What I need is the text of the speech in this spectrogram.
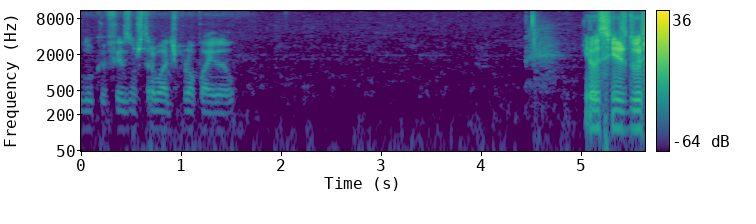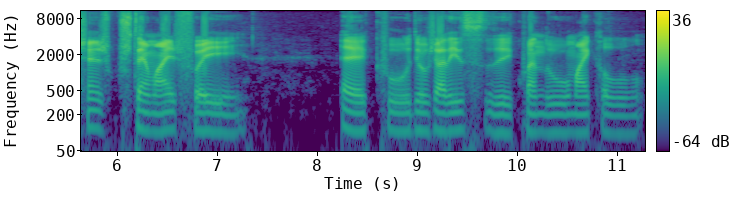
o Luca fez uns trabalhos para o pai dele. Eu assim as duas cenas que gostei mais foi é, que o Diogo já disse de quando o Michael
